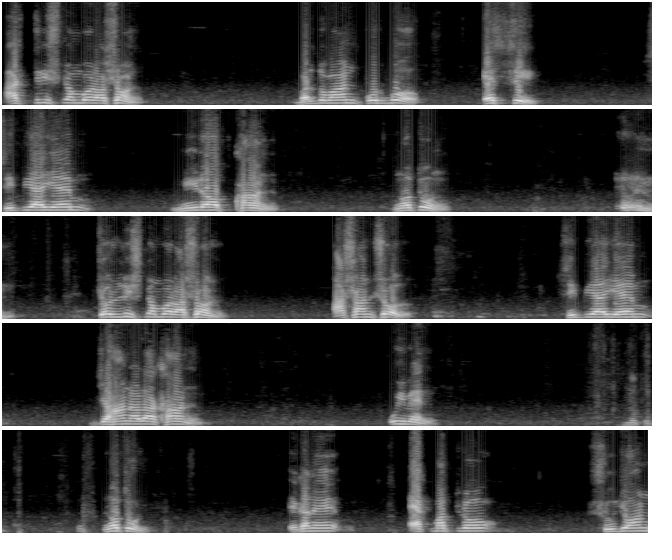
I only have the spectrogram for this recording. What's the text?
আটত্রিশ নম্বর আসন। বর্ধমান পূর্ব এসসি সিপিআইএম নীরব খান। নতুন। চল্লিশ নম্বর আসন, আসানসোল। সিপিআইএম জাহানারা খান। উইমেন। নতুন। এখানে একমাত্র সুজন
